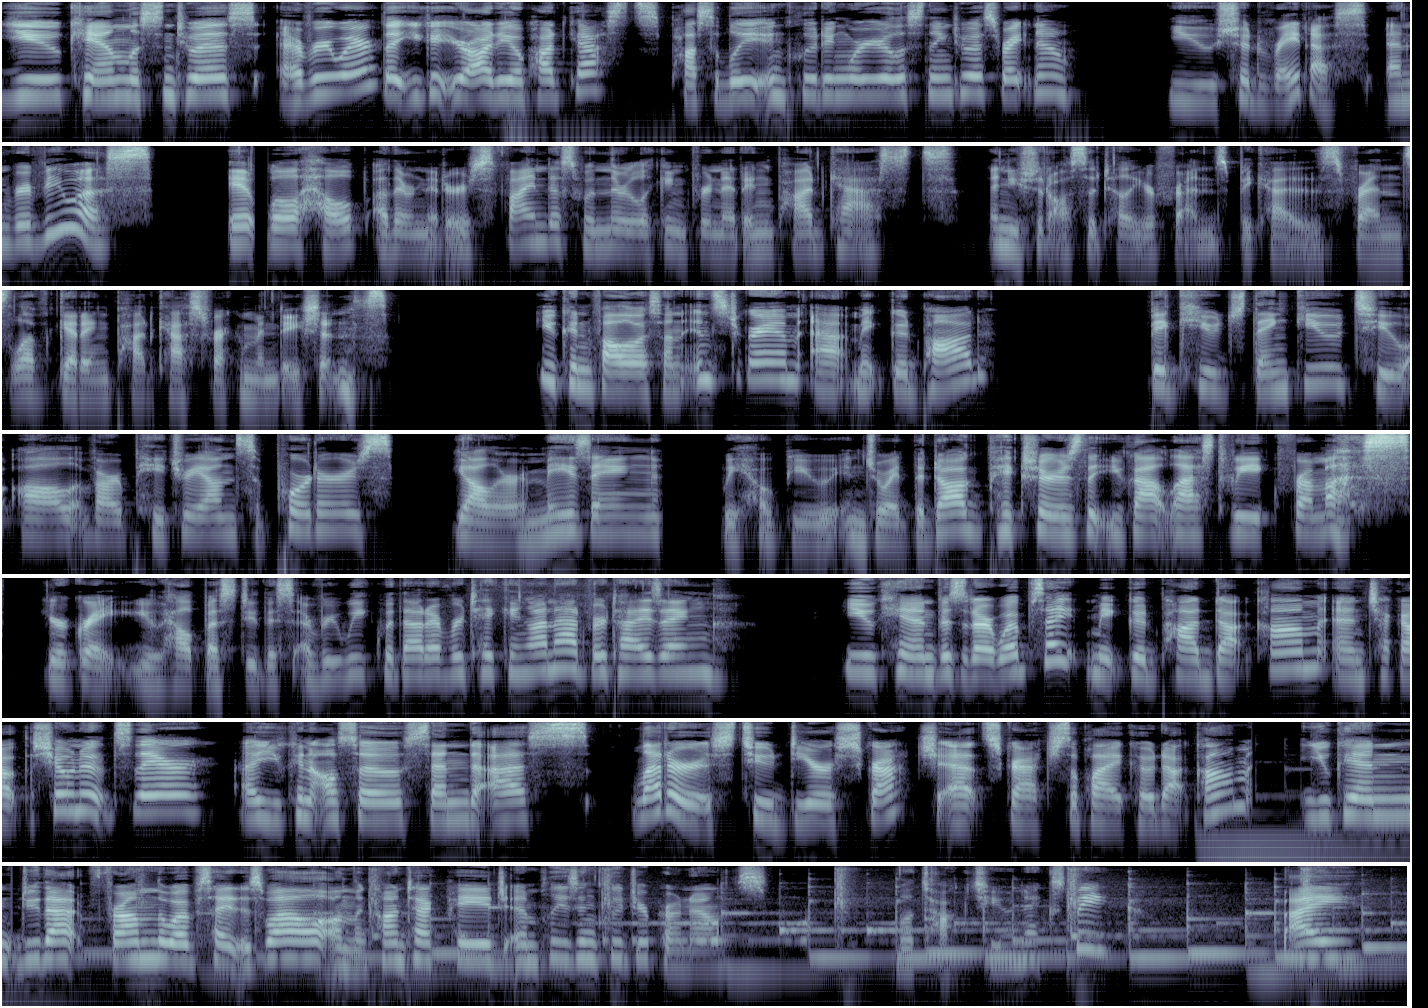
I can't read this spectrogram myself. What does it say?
you can listen to us everywhere that you get your audio podcasts, possibly including where you're listening to us right now. You should rate us and review us. It will help other knitters find us when they're looking for knitting podcasts. And you should also tell your friends because friends love getting podcast recommendations. You can follow us on Instagram at MakeGoodPod. Big, huge thank you to all of our Patreon supporters. Y'all are amazing. We hope you enjoyed the dog pictures that you got last week from us. You're great. You help us do this every week without ever taking on advertising. You can visit our website, makegoodpod.com, and check out the show notes there. Uh, you can also send us letters to Dear Scratch at scratchsupplyco.com. You can do that from the website as well on the contact page, and please include your pronouns. We'll talk to you next week. Bye.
